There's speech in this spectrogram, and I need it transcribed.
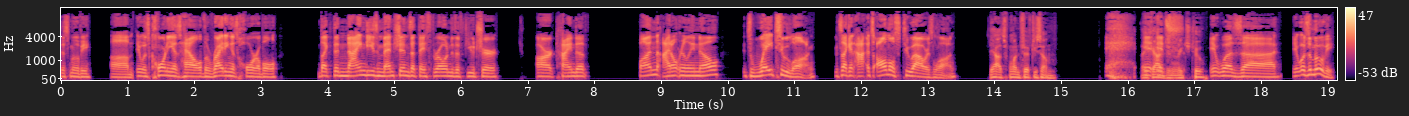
this movie. Um, it was corny as hell. The writing is horrible. Like the '90s mentions that they throw into the future are kind of fun. I don't really know. It's way too long. It's like an it's almost two hours long. Yeah, it's 150 something. Thank It- God it didn't reach two. It was uh, it was a movie,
